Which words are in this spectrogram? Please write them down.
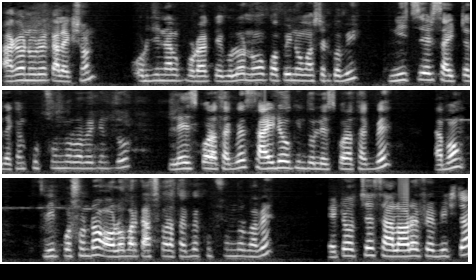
আগানুরের কালেকশন অরিজিনাল প্রোডাক্ট এগুলো no copy no master copy নিচের সাইডটা দেখেন, খুব সুন্দরভাবে কিন্তু লেস করা থাকবে সাইডেও কিন্তু লেস করা থাকবে এবং স্লিপ পোর্শনটা অল ওভার কাজ করা থাকবে খুব সুন্দরভাবে। এটা হচ্ছে সালোয়ারের ফেব্রিক্সটা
